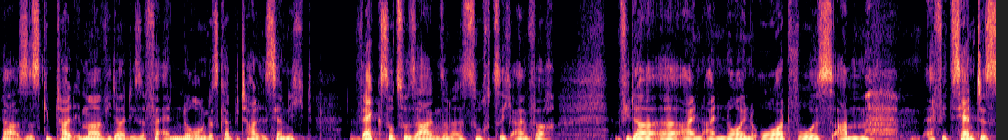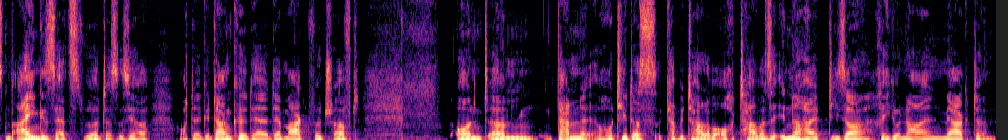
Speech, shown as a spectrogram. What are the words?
Ja, also es gibt halt immer wieder diese Veränderung. Das Kapital ist ja nicht weg sozusagen, sondern es sucht sich einfach wieder äh, ein, einen neuen Ort, wo es am effizientesten eingesetzt wird. Das ist ja auch der Gedanke der, der Marktwirtschaft. Und ähm, dann rotiert das Kapital aber auch teilweise innerhalb dieser regionalen Märkte.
